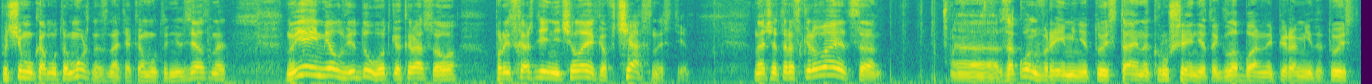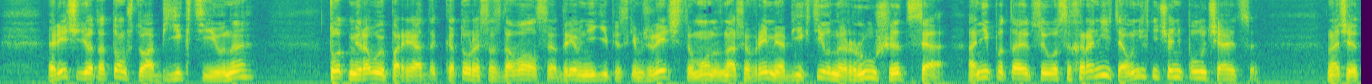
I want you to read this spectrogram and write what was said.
Почему кому-то можно знать, а кому-то нельзя знать? Но я имел в виду вот как раз о происхождении человека в частности. Значит, раскрывается э, закон времени, то есть тайна крушения этой глобальной пирамиды. То есть Речь идет о том, что объективно тот мировой порядок, который создавался древнеегипетским жречеством, он в наше время объективно рушится. Они пытаются его сохранить, а у них ничего не получается. Значит,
